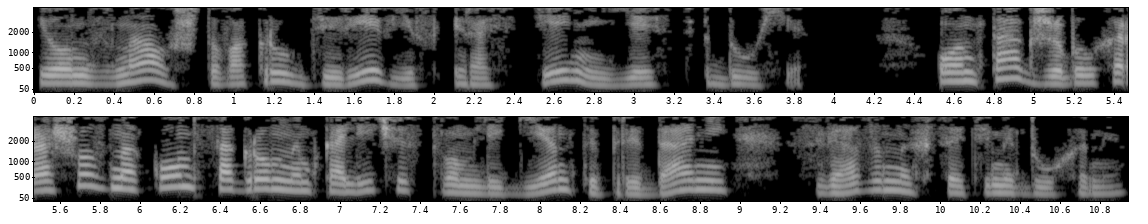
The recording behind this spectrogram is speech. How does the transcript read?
и он знал, что вокруг деревьев и растений есть духи. Он также был хорошо знаком с огромным количеством легенд и преданий, связанных с этими духами.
